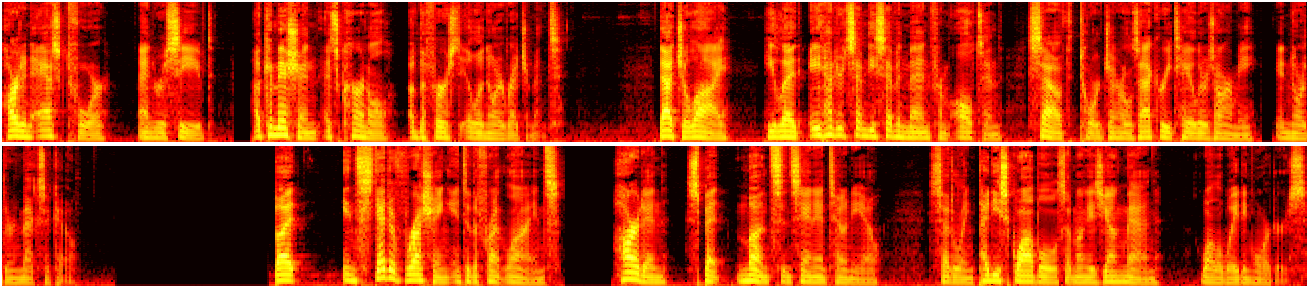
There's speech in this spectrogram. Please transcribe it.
Hardin asked for, and received, a commission as colonel of the 1st Illinois Regiment. That July, he led 877 men from Alton south toward General Zachary Taylor's army in northern Mexico. But instead of rushing into the front lines, Hardin spent months in San Antonio settling petty squabbles among his young men while awaiting orders.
